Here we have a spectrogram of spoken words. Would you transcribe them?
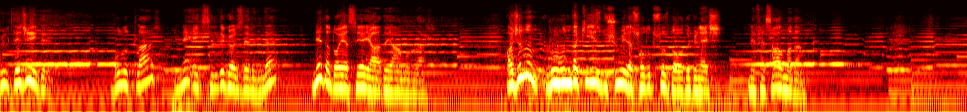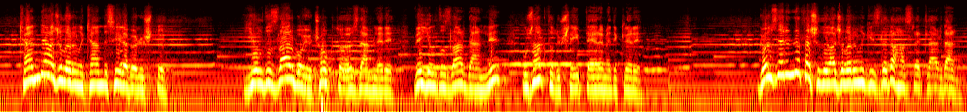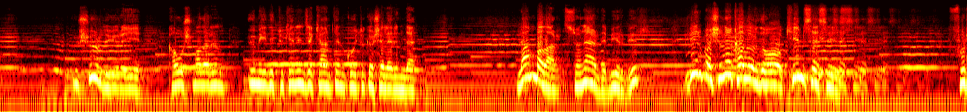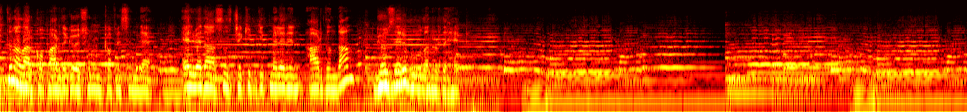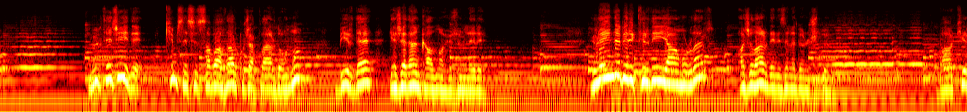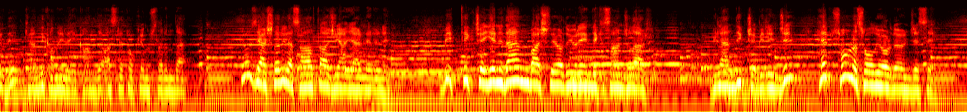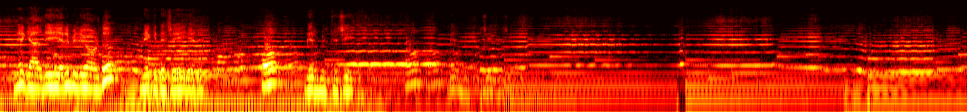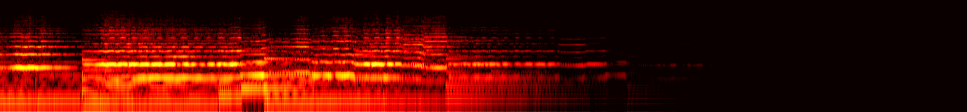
Mülteciydi. Bulutlar ne eksildi gözlerinde ne de doyasıya yağdı yağmurlar. Acının ruhundaki iz düşümüyle soluksuz doğdu güneş nefes almadan. Kendi acılarını kendisiyle bölüştü. Yıldızlar boyu çoktu özlemleri ve yıldızlar denli uzaktı düşleyip de eremedikleri. Gözlerinde taşıdığı acılarını gizledi hasretlerden. Üşürdü yüreği kavuşmaların ümidi tükenince kentin kuytu köşelerinde. Lambalar sönerdi bir bir, bir başına kalırdı o kimsesiz. Fırtınalar kopardı göğsünün kafesinde. Elvedasız çekip gitmelerin ardından gözleri buğulanırdı hep. Mülteciydi. Kimsesiz sabahlar kucaklardı onu. Bir de geceden kalma hüzünleri. Yüreğinde biriktirdiği yağmurlar acılar denizine dönüştü. Bakir'di, kendi kanıyla yıkandı asret okyanuslarında. Gözyaşlarıyla sağaltı acıyan yerlerini. Bittikçe yeniden başlıyordu yüreğindeki sancılar. Bilendikçe bilinci hep sonrası oluyordu öncesi. Ne geldiği yeri biliyordu, ne gideceği yeri. O bir mültecidir. O bir mültecidir.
